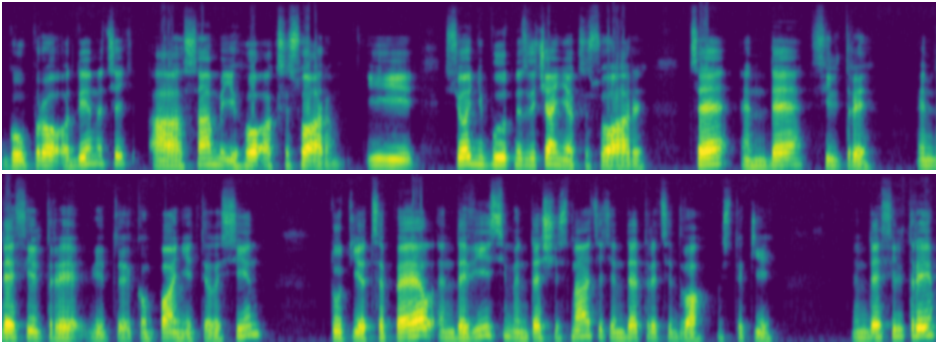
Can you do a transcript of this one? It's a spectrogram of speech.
GoPro 11, а саме його аксесуарам. І сьогодні будуть незвичайні аксесуари. Це ND-фільтри. ND-фільтри від компанії Telesin. Тут є CPL, ND8, ND16, ND32. Ось такі ND-фільтри.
